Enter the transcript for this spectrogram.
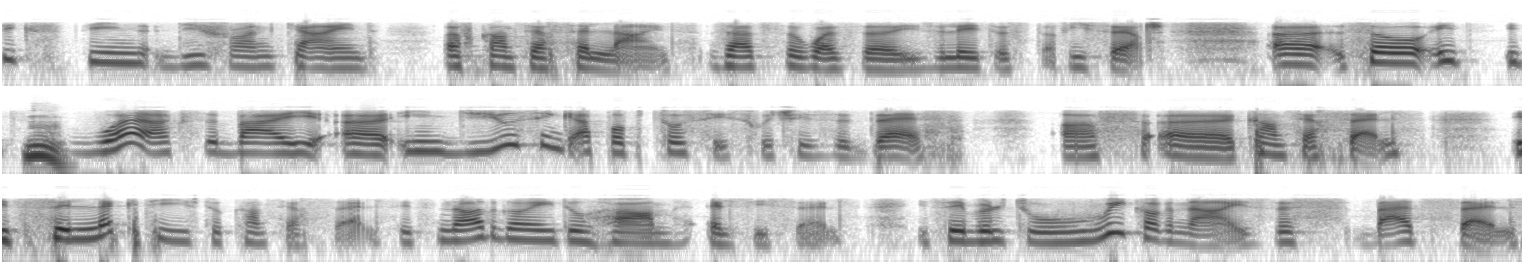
16 different kinds of cancer cell lines. That was uh, his latest research. Uh, so it, it mm. works by uh, inducing apoptosis, which is the death of uh, cancer cells. It's selective to cancer cells. It's not going to harm healthy cells. It's able to recognize these bad cells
